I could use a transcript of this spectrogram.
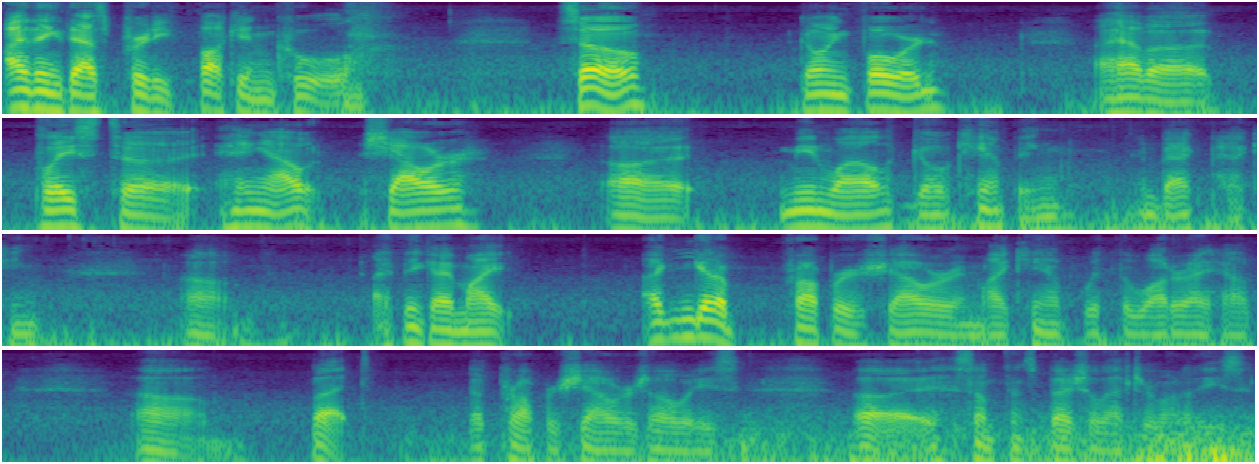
I think that's pretty fucking cool. So, going forward, I have a place to hang out, shower, uh, meanwhile go camping and backpacking. Um, I think I might, I can get a proper shower in my camp with the water I have, um, but a proper shower is always uh, something special after one of these.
